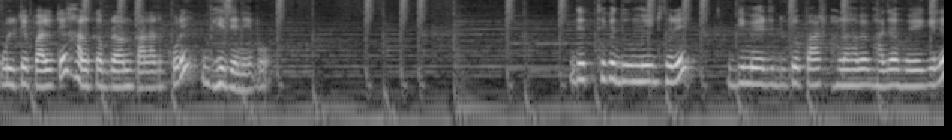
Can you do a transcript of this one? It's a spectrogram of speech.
উল্টে পাল্টে হালকা ব্রাউন কালার করে ভেজে নেব। দেড় থেকে দু মিনিট ধরে ডিমের দুটো পাশ ভালোভাবে ভাজা হয়ে গেলে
